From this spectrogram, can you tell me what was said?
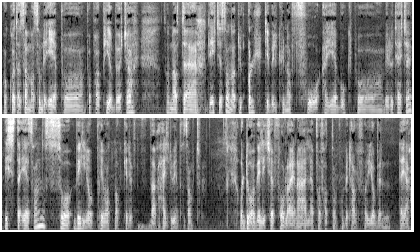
Akkurat det samme som det er på, på papirbøker. Sånn at eh, Det er ikke sånn at du alltid vil kunne få ei e-bok på biblioteket. Hvis det er sånn, så vil jo privatmarkedet være helt uinteressant. Og da vil ikke forlagene eller forfatteren få betalt for jobben de gjør.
